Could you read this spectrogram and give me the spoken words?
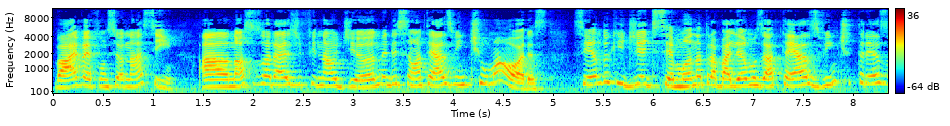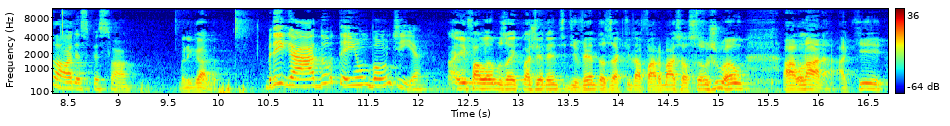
Vai, vai funcionar sim. Ah, nossos horários de final de ano, eles são até às 21 horas. Sendo que dia de semana trabalhamos até às 23 horas, pessoal. Obrigado. Obrigado, tenha um bom dia. Aí falamos aí com a gerente de vendas aqui da farmácia São João, a Lara, aqui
